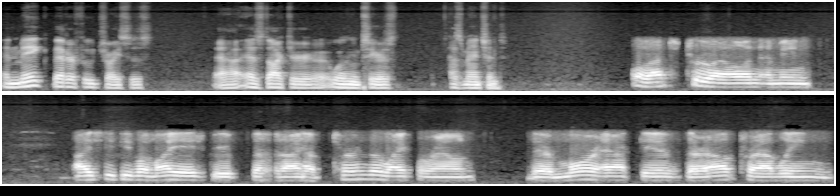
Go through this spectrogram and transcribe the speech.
and make better food choices, uh, as Dr. William Sears has mentioned. Well, that's true, Alan. I mean, I see people in my age group that I have turned their life around. They're more active. They're out traveling.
